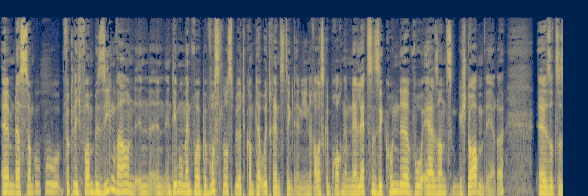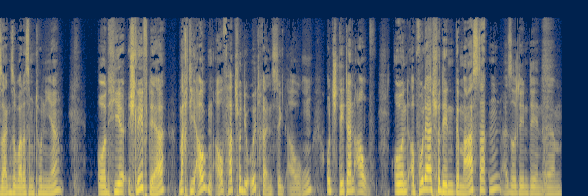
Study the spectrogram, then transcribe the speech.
ähm, dass Son Goku wirklich vorm Besiegen war und in, in, in dem Moment, wo er bewusstlos wird, kommt der Ultra-Instinkt in ihn rausgebrochen, in der letzten Sekunde, wo er sonst gestorben wäre. Äh, sozusagen, so war das im Turnier. Und hier schläft er macht die Augen auf, hat schon die Ultra-Instinkt-Augen und steht dann auf. Und obwohl er schon den gemasterten, also den, den, ähm,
